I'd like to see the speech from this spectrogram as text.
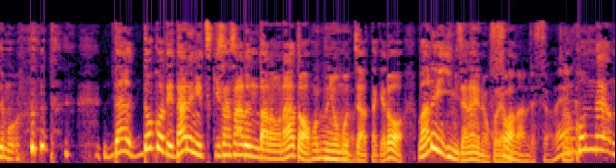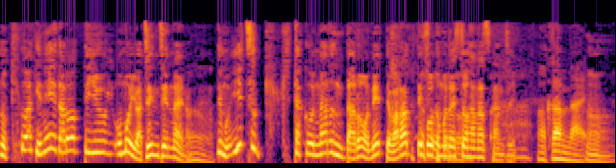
でも、だ、どこで誰に突き刺さるんだろうなとは本当に思っちゃったけど、悪い意味じゃないのよ、これは。そうなんですよね。うんこんなの聞くわけねえだろっていう思いは全然ないの。うんでも、いつ聞きたくなるんだろうねって笑ってこう友達と話す感じ。わかんない。うん。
